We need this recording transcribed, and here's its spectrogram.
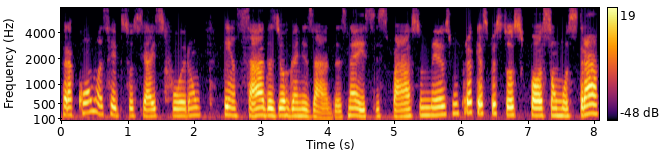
para como as redes sociais foram pensadas e organizadas, né? Esse espaço mesmo para que as pessoas possam mostrar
